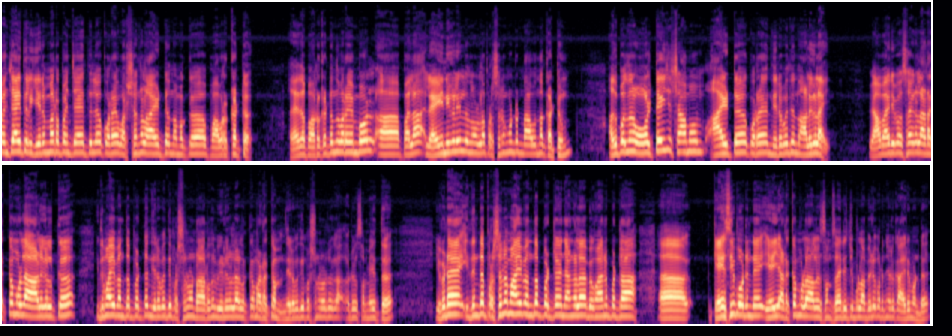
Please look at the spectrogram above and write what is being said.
പഞ്ചായത്തിൽ കീരമ്പാറ പഞ്ചായത്തിൽ കുറേ വർഷങ്ങളായിട്ട് നമുക്ക് പവർ കട്ട് അതായത് പവർ കട്ട് എന്ന് പറയുമ്പോൾ പല ലൈനുകളിൽ നിന്നുള്ള പ്രശ്നം കൊണ്ടുണ്ടാവുന്ന കട്ടും അതുപോലെ തന്നെ വോൾട്ടേജ് ക്ഷാമവും ആയിട്ട് കുറേ നിരവധി നാളുകളായി. വ്യാപാരി വ്യവസായികൾ അടക്കമുള്ള ആളുകൾക്ക് ഇതുമായി ബന്ധപ്പെട്ട് നിരവധി പ്രശ്നങ്ങളുണ്ടായിരുന്നു. വീടുകളിലടക്കം അടക്കം നിരവധി പ്രശ്നമുള്ള ഒരു- ഒരു സമയത്ത്. ഇവിടെ ഇതിന്റെ പ്രശ്നമായി ബന്ധപ്പെട്ട് ഞങ്ങൾ ബഹുമാനപ്പെട്ട കെ സി ബോർഡിന്റെ എ അടക്കമുള്ള ആളുകൾ സംസാരിച്ചപ്പോൾ അവർ പറഞ്ഞൊരു കാര്യമുണ്ട്.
